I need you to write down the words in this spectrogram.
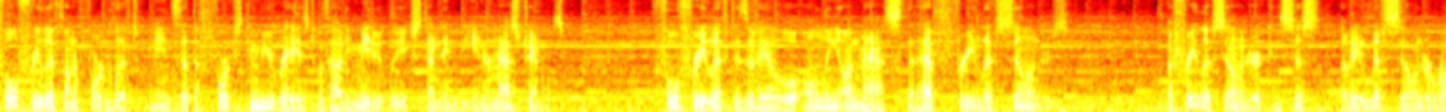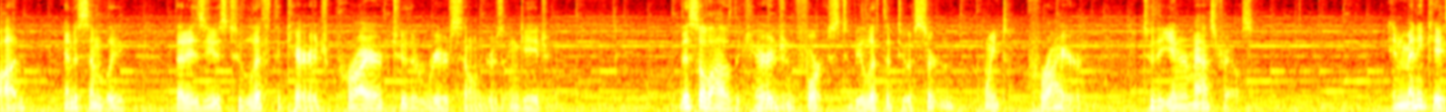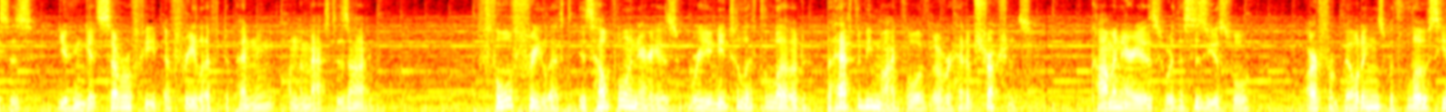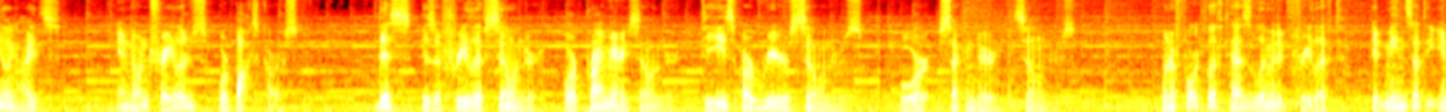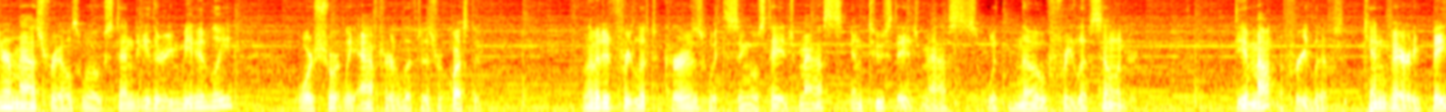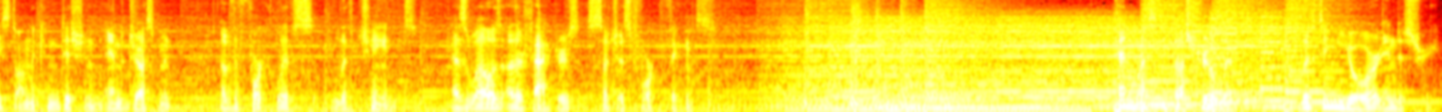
Full free lift on a forklift means that the forks can be raised without immediately extending the inner mast channels. Full free lift is available only on masts that have free lift cylinders. A free lift cylinder consists of a lift cylinder rod and assembly that is used to lift the carriage prior to the rear cylinders engaging. This allows the carriage and forks to be lifted to a certain point prior to the inner mast rails. In many cases, you can get several feet of free lift depending on the mast design. Full free lift is helpful in areas where you need to lift the load but have to be mindful of overhead obstructions. Common areas where this is useful are for buildings with low ceiling heights and on trailers or boxcars. This is a free lift cylinder or primary cylinder. These are rear cylinders or secondary cylinders. When a forklift has limited free lift, it means that the inner mast rails will extend either immediately or shortly after lift is requested. Limited free lift occurs with single stage masts and two stage masts with no free lift cylinder. The amount of free lift can vary based on the condition and adjustment of the forklift's lift chains, as well as other factors such as fork thickness. Penn West Industrial Lift, lifting your industry.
